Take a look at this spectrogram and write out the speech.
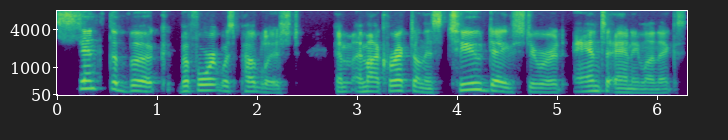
sent the book before it was published. Am, am I correct on this? To Dave Stewart and to Annie Lennox.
